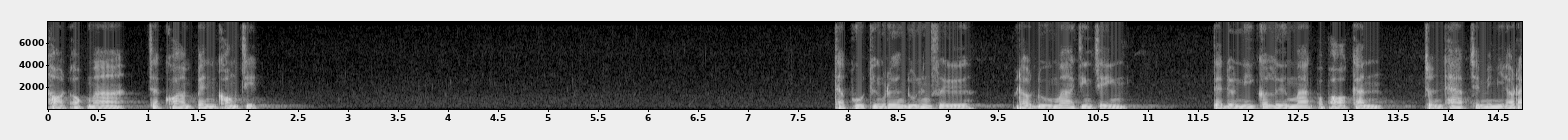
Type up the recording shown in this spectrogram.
ถอดออกมาจากความเป็นของจิต ถ้าพูดถึงเรื่องดูหนังสือ เราดูมากจริง ๆ แต่เดี๋ยวนี้ก็ลืมมากพอๆกัน จนแทบจะไม่มีอะไร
